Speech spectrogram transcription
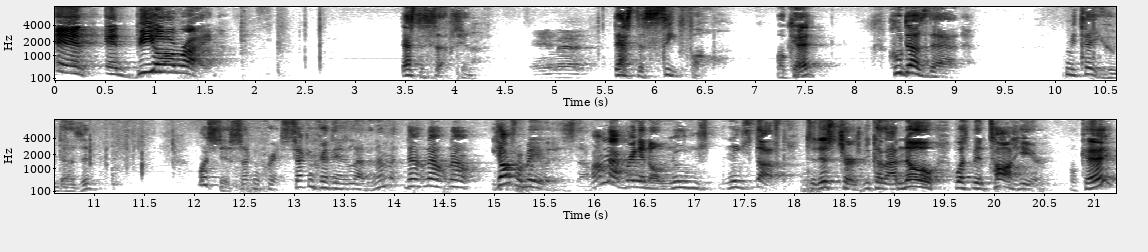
and, and be all right. That's deception. Amen. That's deceitful. Okay? Who does that? Let me tell you who does it. Watch this, Second Corinthians, 2 Corinthians 11. I'm, now, now, now, y'all familiar with this stuff. I'm not bringing no new, new stuff to this church because I know what's been taught here. Okay?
